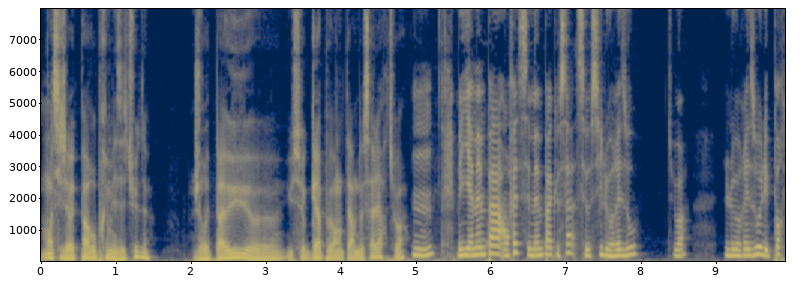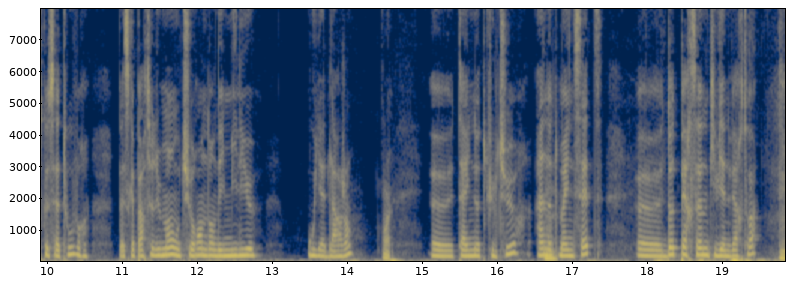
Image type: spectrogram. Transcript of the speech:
moi, si j'avais pas repris mes études, j'aurais pas eu, eu ce gap en termes de salaire, tu vois. Mm. Mais il y a même pas, en fait, c'est même pas que ça, c'est aussi le réseau, tu vois le réseau et les portes que ça t'ouvre. Parce qu'à partir du moment où tu rentres dans des milieux où il y a de l'argent, euh, tu as une autre culture, un autre mindset, euh, d'autres personnes qui viennent vers toi. Mm.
